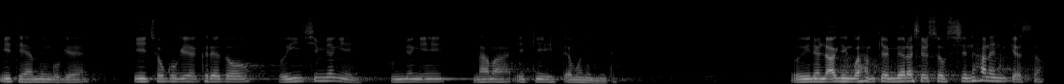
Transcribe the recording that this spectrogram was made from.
이 대한민국에 이 조국에 그래도 의인 신명이 분명히 남아 있기 때문입니다. 의인을 악인과 함께 멸하실 수 없으신 하나님께서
